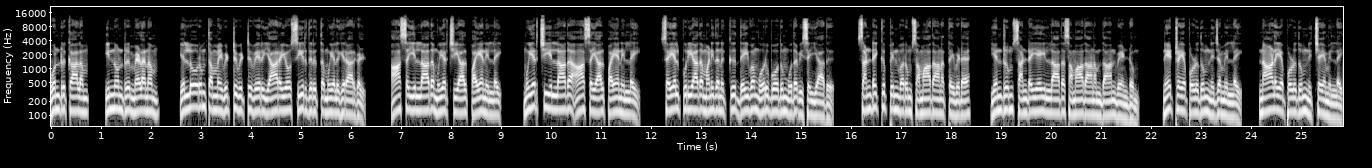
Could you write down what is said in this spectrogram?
ஒன்று காலம் இன்னொன்று மெளனம். எல்லோரும் தம்மை விட்டுவிட்டு வேறு யாரையோ சீர்திருத்த முயலுகிறார்கள். ஆசையில்லாத முயற்சியால் பயனில்லை. முயற்சியில்லாத ஆசையால் பயனில்லை. செயல் புரியாத மனிதனுக்கு தெய்வம் ஒருபோதும் உதவி செய்யாது. சண்டைக்குப் பின்வரும் சமாதானத்தை விட என்றும் சண்டையே இல்லாத சமாதானம்தான் வேண்டும். நேற்றைய பொழுதும் நிஜமில்லை நாளைய பொழுதும் நிச்சயமில்லை.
